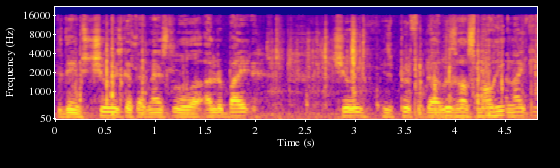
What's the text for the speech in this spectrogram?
His name's Chewy. He's got that nice little uh, underbite. Chewy. He's a perfect dog. Look how small he is. Nike.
